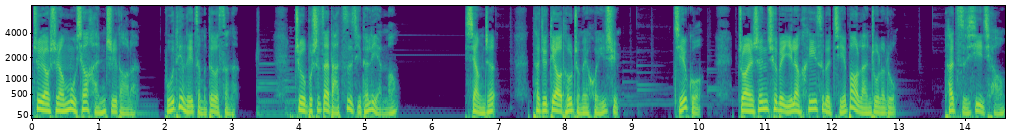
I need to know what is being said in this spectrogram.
这要是让穆萧寒知道了，不定得怎么嘚瑟呢？这不是在打自己的脸吗？想着，他就掉头准备回去，结果转身却被一辆黑色的捷豹拦住了路。他仔细一瞧，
